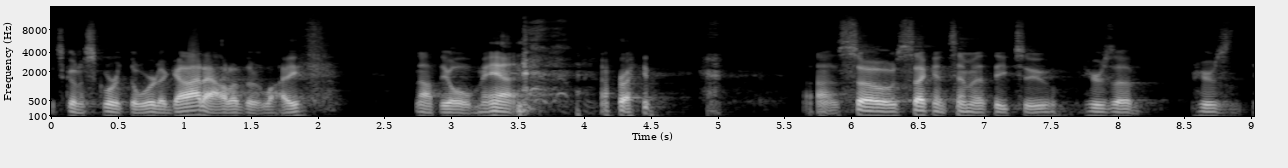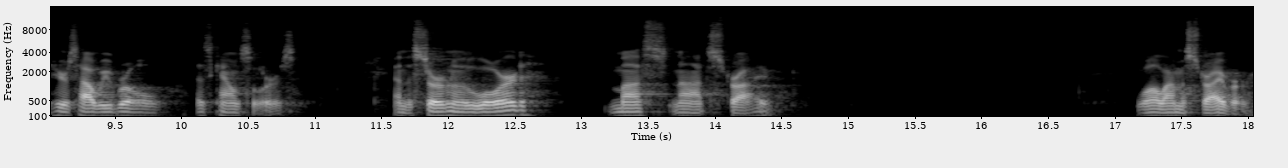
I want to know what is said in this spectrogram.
is going to squirt the word of God out of their life, not the old man, right? Uh, so 2 Timothy 2, here's, a, here's, here's how we roll as counselors. And the servant of the Lord must not strive well, I'm a striver.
